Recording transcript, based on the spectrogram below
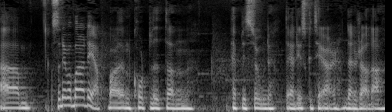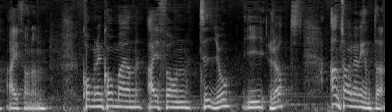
Um, så det var bara det, bara en kort liten episod där jag diskuterar den röda iPhonen. Kommer den komma en iPhone 10 i rött? Antagligen inte,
